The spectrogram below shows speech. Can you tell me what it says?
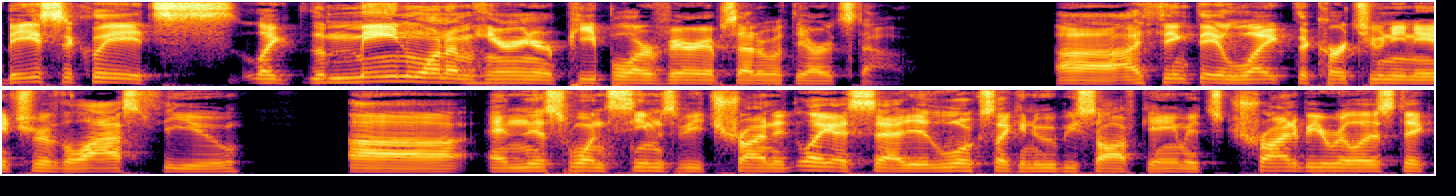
basically, it's like the main one I'm hearing are people are very upset with the art style. Uh, I think they like the cartoony nature of the last few, uh, and this one seems to be trying to. Like I said, it looks like an Ubisoft game. It's trying to be realistic.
